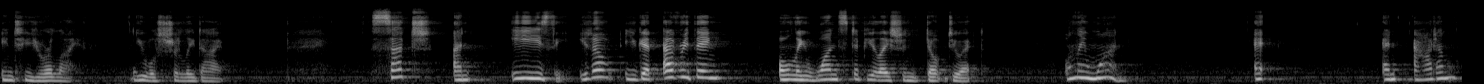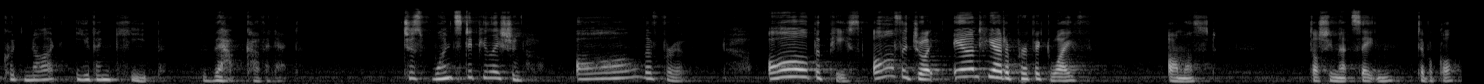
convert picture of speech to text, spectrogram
into your life. You will surely die. Such an easy. You don't, you get everything, only one stipulation don't do it. Only one. And, Adam could not even keep that covenant. Just one stipulation all the fruit, all the peace, all the joy, and he had a perfect wife, almost, till she met Satan, typical.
